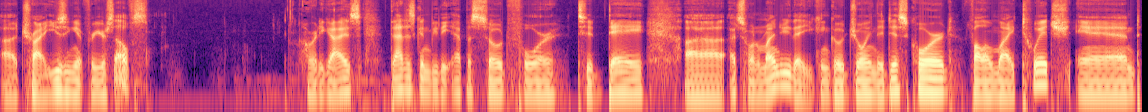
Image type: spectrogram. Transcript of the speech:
uh, try using it for yourselves. Alrighty, guys, that is going to be the episode for today. Uh, I just want to remind you that you can go join the Discord, follow my Twitch, and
